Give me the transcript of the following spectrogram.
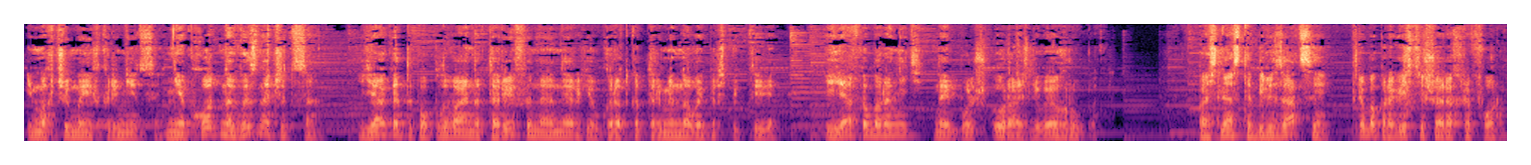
і магчымыя іх крыніцы. Неабходна вызначыцца, як гэта паўплывае на тарыфы на энергію ў кароткатэрміновай перспектыве і як абараніць найбольш уразлівыя групы. Пасля стабілізацыі трэба правесці шэраг рэформ.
